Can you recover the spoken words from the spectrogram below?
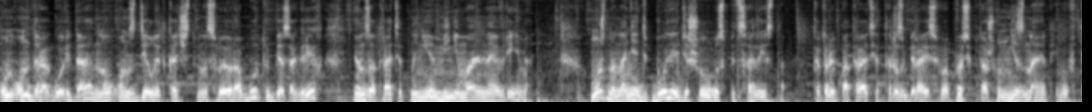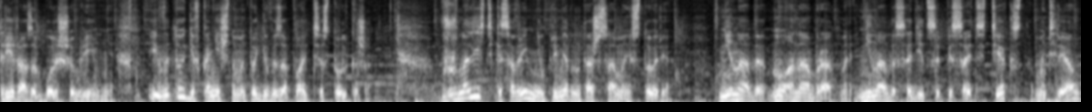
он, он дорогой, да, но он сделает качественно свою работу без огрех, и он затратит на нее минимальное время – можно нанять более дешевого специалиста, который потратит, разбираясь в вопросе, потому что он не знает его, в три раза больше времени. И в итоге, в конечном итоге вы заплатите столько же. В журналистике со временем примерно та же самая история. Не надо, ну, она обратная. Не надо садиться писать текст, материал,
